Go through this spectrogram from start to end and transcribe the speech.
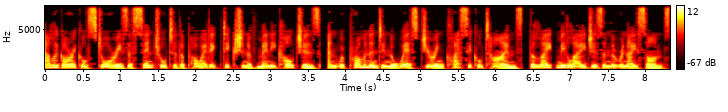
Allegorical stories are central to the poetic diction of many cultures, and were prominent in the West during classical times, the late Middle Ages and the Renaissance.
